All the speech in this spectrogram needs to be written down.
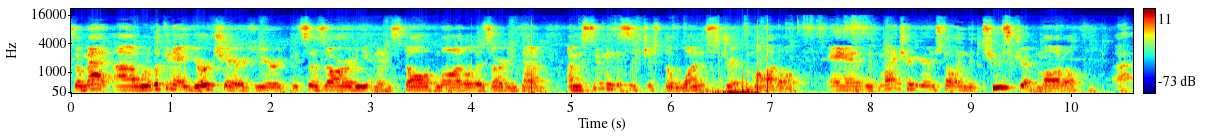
So Matt, uh, we're looking at your chair here. It says already an installed model. It's already done. I'm assuming this is just the one strip model. And with my chair, you're installing the two strip model. Uh,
